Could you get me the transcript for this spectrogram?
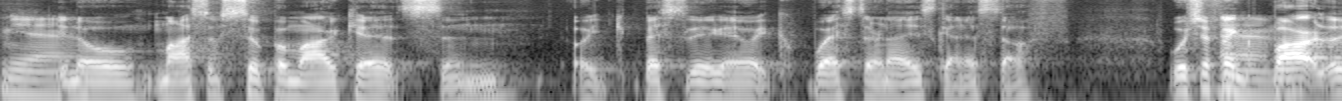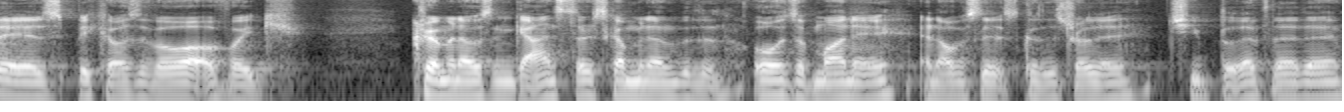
yeah, you know massive supermarkets and like basically like westernized kind of stuff, which I think Um, partly is because of a lot of like criminals and gangsters coming in with loads of money, and obviously it's because it's really cheap to live there. They're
